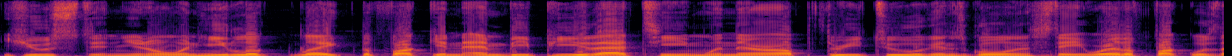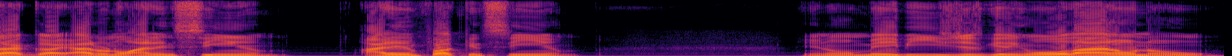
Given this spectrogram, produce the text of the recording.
Houston, you know, when he looked like the fucking MVP of that team when they were up 3 2 against Golden State? Where the fuck was that guy? I don't know. I didn't see him. I didn't fucking see him. You know, maybe he's just getting old. I don't know.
